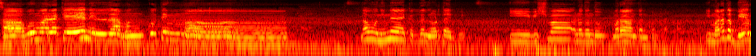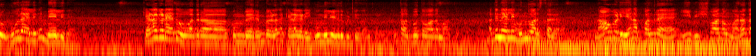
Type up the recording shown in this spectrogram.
ಸಾವು ಮರಕೇನಿಲ್ಲ ಮಂಕುತಿಮ್ಮ ನಾವು ನಿನ್ನೆ ಕಗ್ಗದಲ್ಲಿ ನೋಡ್ತಾ ಇದ್ವಿ. ಈ ವಿಶ್ವ ಅನ್ನೋದೊಂದು ಮರ ಅಂತ ಅಂದ್ಕೊಂಡ್ರೆ ಈ ಮರದ ಬೇರು ಮೂಲ ಎಲ್ಲಿದೆ? ಮೇಲಿದೆ ಕೆಳಗಡೆ ಅದು ಅದರ ಕೊಂಬೆ ರೆಂಬೆಗಳೆಲ್ಲ ಕೆಳಗಡೆ ಈ ಭೂಮಿಯಲ್ಲಿ ಇಳಿದು ಬಿಟ್ಟಿದೆ ಅಂತ ಹೇಳಿದ್ರು. ಅಂತ ಅದ್ಭುತವಾದ ಮಾತು. ಅದನ್ನೇ ಇಲ್ಲಿ ಮುಂದುವರಿಸ್ತಾ ಇದ್ದಾರೆ. ನಾವುಗಳು ಏನಪ್ಪ ಅಂದರೆ ಈ ವಿಶ್ವ ಅನ್ನೋ ಮರದ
